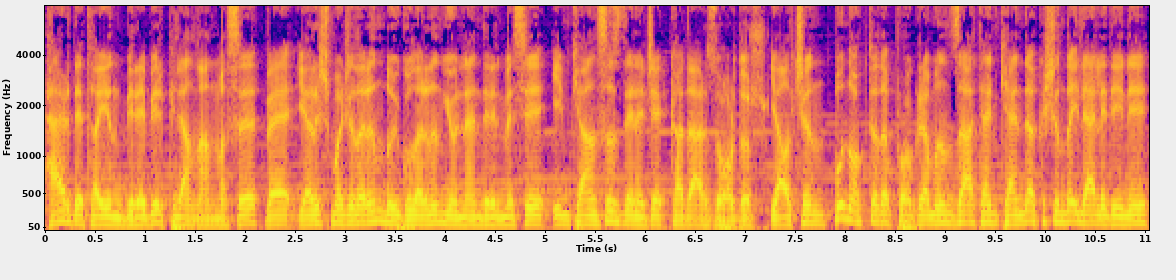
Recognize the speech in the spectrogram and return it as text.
her detayın birebir planlanması ve yarışmacıların duygularının yönlendirilmesi imkansız denecek kadar zordur. Yalçın bu noktada programın zaten kendi akışında ilerlediğini,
